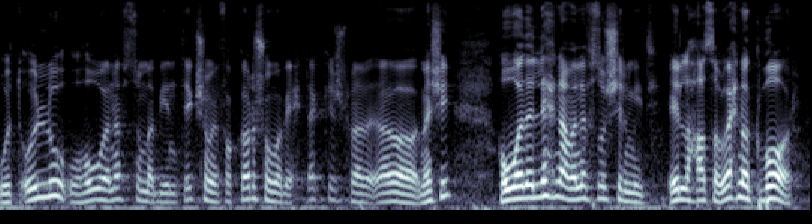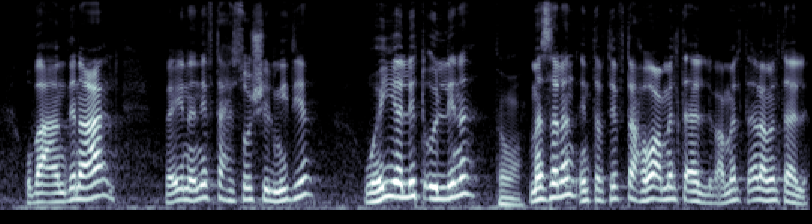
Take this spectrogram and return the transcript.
وتقول له وهو نفسه ما بينتجش وما يفكرش وما بيحتكش ف... آه ماشي؟ هو ده اللي إحنا عملناه في السوشيال ميديا. إيه اللي حصل؟ وإحنا كبار وبقى عندنا عقل بقينا نفتح السوشيال ميديا وهي اللي تقول لنا طبعا. مثلا انت بتفتح هو عمال تقلب عمال تقلب عمال تقلب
